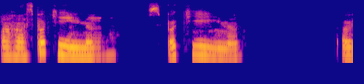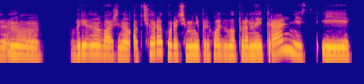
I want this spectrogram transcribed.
Ага, спокійно. Спокійно. Е, Ну, врівноважено. А вчора, коротше, мені приходило про нейтральність і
